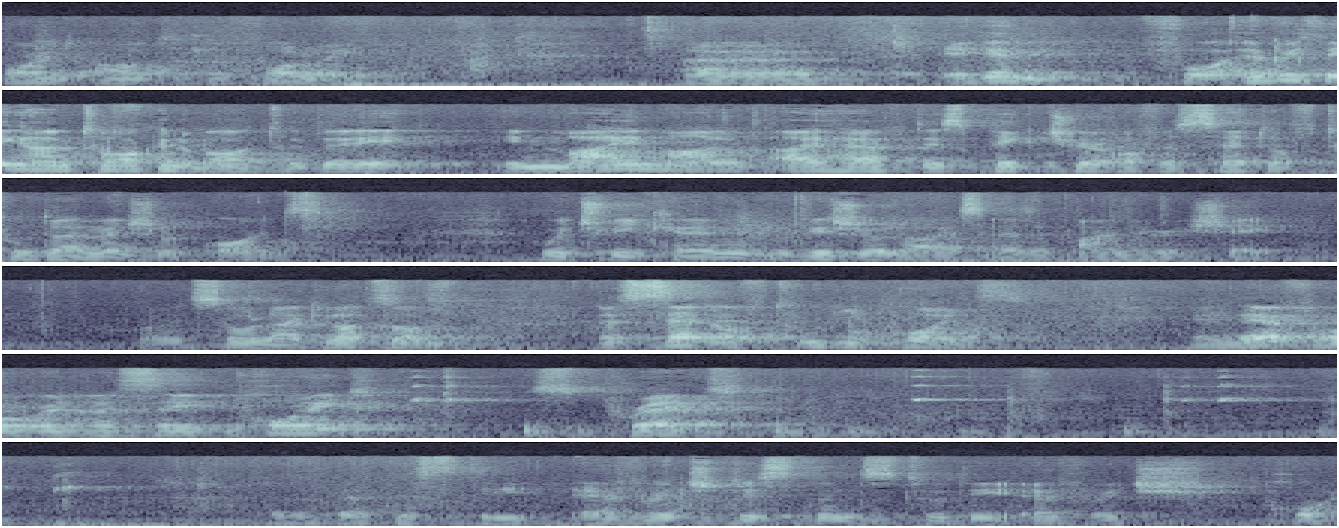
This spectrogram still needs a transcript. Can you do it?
point out the following. Uh, again, for everything I'm talking about today, in my mind, I have this picture of a set of two-dimensional points, which we can visualize as a binary shape. Right? So, like lots of a set of 2D points, and therefore, when I say point spread, that is the average distance to the average point.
